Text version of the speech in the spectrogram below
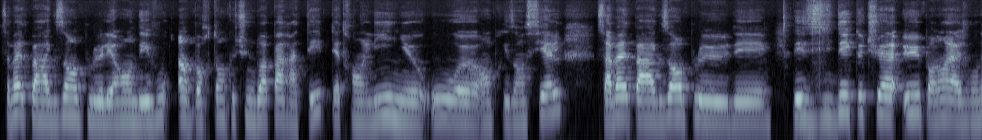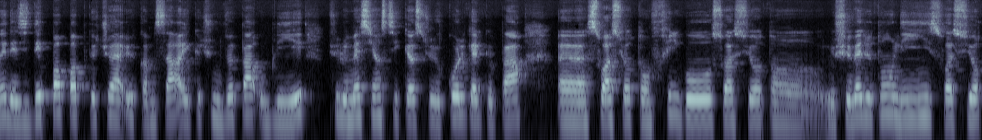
Ça va être par exemple les rendez-vous importants que tu ne dois pas rater, peut-être en ligne ou euh, en présentiel. Ça va être par exemple des, des idées que tu as eues pendant la journée, des idées pop-up que tu as eues comme ça et que tu ne veux pas oublier. Tu le mets sur un sticker, tu le colles quelque part, euh, soit sur ton frigo soit sur ton, le chevet de ton lit, soit sur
